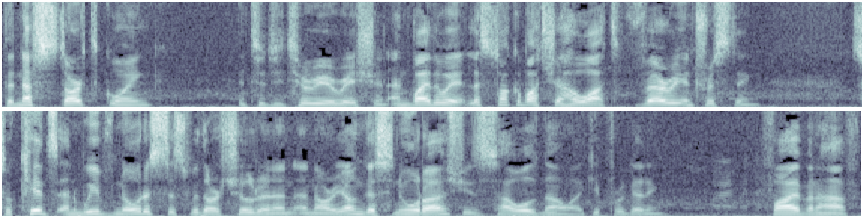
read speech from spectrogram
The nafs starts going into deterioration. And by the way, let's talk about shahawat. Very interesting. So, kids, and we've noticed this with our children, and, and our youngest, Noura, she's how old now? I keep forgetting. Five and a half.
